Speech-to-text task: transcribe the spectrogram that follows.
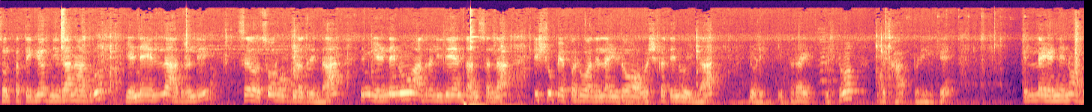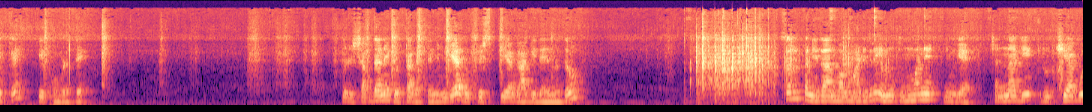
ಸ್ವಲ್ಪ ತೆಗೆಯೋದು ನಿಧಾನ ಆದರೂ ಎಣ್ಣೆ ಎಲ್ಲ ಅದರಲ್ಲಿ ಸೋರು ಹೋಗ್ಬಿಡೋದ್ರಿಂದ ನಿಮ್ಗೆ ಎಣ್ಣೆನೂ ಅದರಲ್ಲಿ ಇದೆ ಅಂತ ಅನಿಸಲ್ಲ, ಟಿಶ್ಯೂ ಪೇಪರು ಅದೆಲ್ಲ ಇಡೋ ಅವಶ್ಯಕತೆನೂ ಇಲ್ಲ. ನೋಡಿ, ಈ ಥರ ಇಟ್ಬಿಟ್ಟು ಅದಕ್ಕೆ ಹಾಕ್ಬಿಡಿ ಹೀಗೆ. ಎಲ್ಲ ಎಣ್ಣೆನೂ ಅದಕ್ಕೆ ಹೀರ್ಕೊಂಡ್ಬಿಡುತ್ತೆ ನೋಡಿ, ಶಬ್ದನೇ ಗೊತ್ತಾಗುತ್ತೆ ನಿಮಗೆ, ಅದು ಕ್ರಿಸ್ಪಿಯಾಗಿ ಆಗಿದೆ ಅನ್ನೋದು. ಸ್ವಲ್ಪ ನಿಧಾನವಾಗಿ ಮಾಡಿದರೆ ಇನ್ನೂ ತುಂಬಾ ನಿಮಗೆ ಚೆನ್ನಾಗಿ ರುಚಿಯಾಗೂ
